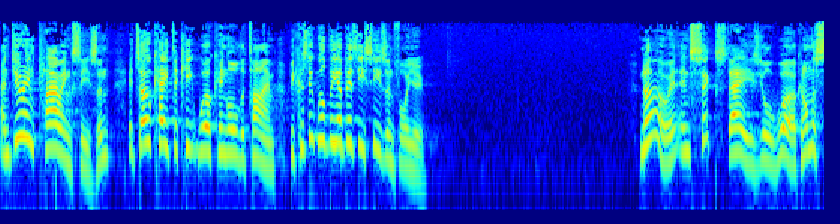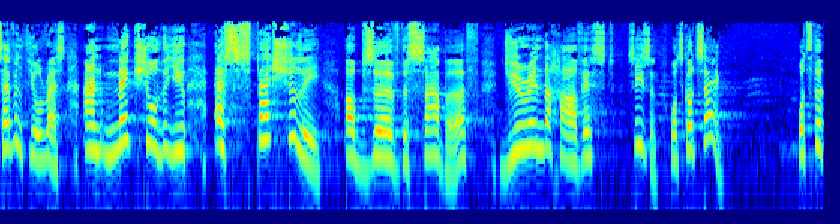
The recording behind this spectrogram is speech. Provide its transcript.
And during plowing season, it's okay to keep working all the time because it will be a busy season for you. No, in six days you'll work, and on the seventh you'll rest, and make sure that you especially observe the Sabbath during the harvest season. What's God saying? What's the,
